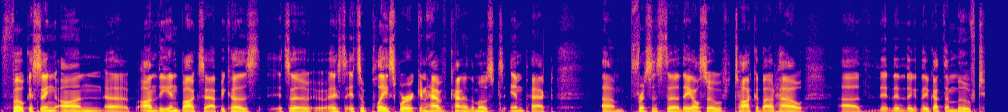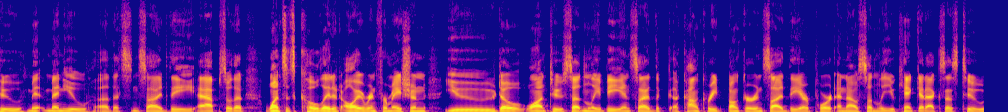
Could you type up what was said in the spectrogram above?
focusing on uh, on the inbox app because it's a it's, it's a place where it can have kind of the most impact. Um, for instance, uh, they also talk about how uh, they, have they, got the move to menu uh, that's inside the app so that once it's collated all your information, you don't want to suddenly be inside the a concrete bunker inside the airport, and now suddenly you can't get access to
